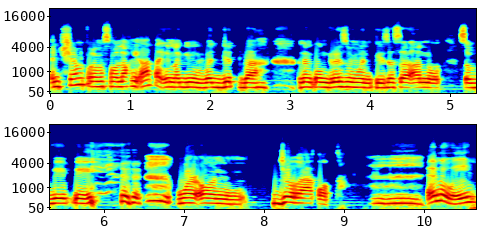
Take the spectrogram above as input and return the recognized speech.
And syempre, mas malaki ata yung naging budget ba ng congressman kaysa sa ano, sa VP. More on jurakot. Anyway,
